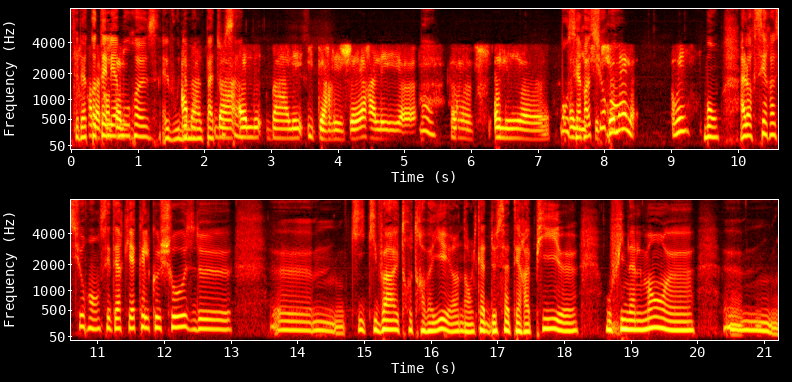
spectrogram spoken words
C'est-à-dire Ah quand bah, elle quand est elle- amoureuse, elle vous Ah demande bah, pas tout bah, ça? Elle, bah, elle est hyper légère, elle est, euh, Bon, euh, elle est, euh, bon elle est rassurant. exceptionnelle. Oui, Bon, alors c'est rassurant, c'est-à-dire qu'il y a quelque chose de euh, qui, qui va être travaillé hein, dans le cadre de sa thérapie, euh, où finalement euh, euh,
